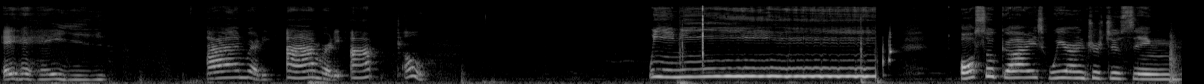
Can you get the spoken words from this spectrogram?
Hey, hey, hey. I'm ready. I'm ready. I'm. Oh. Weenie. Also, guys, we are introducing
